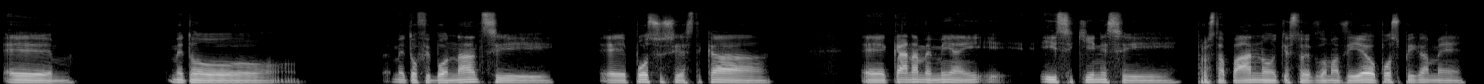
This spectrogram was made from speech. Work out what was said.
ε, με το με το Fibonacci ε, πώς ουσιαστικά ε, κάναμε μία ίση κίνηση προς τα πάνω και στο εβδομαδιαίο πώς πήγαμε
